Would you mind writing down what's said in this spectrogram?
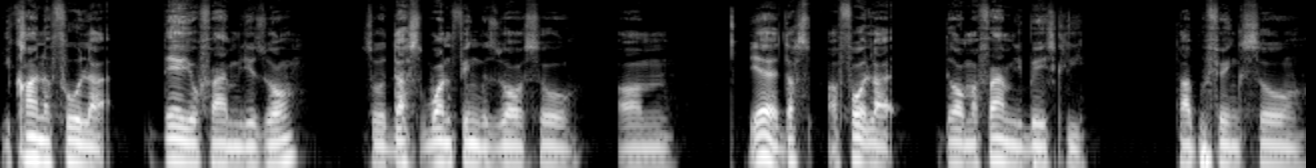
you kind of feel like they're your family as well. So that's one thing as well. So um, yeah, that's I felt like they are my family basically, type of thing. So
